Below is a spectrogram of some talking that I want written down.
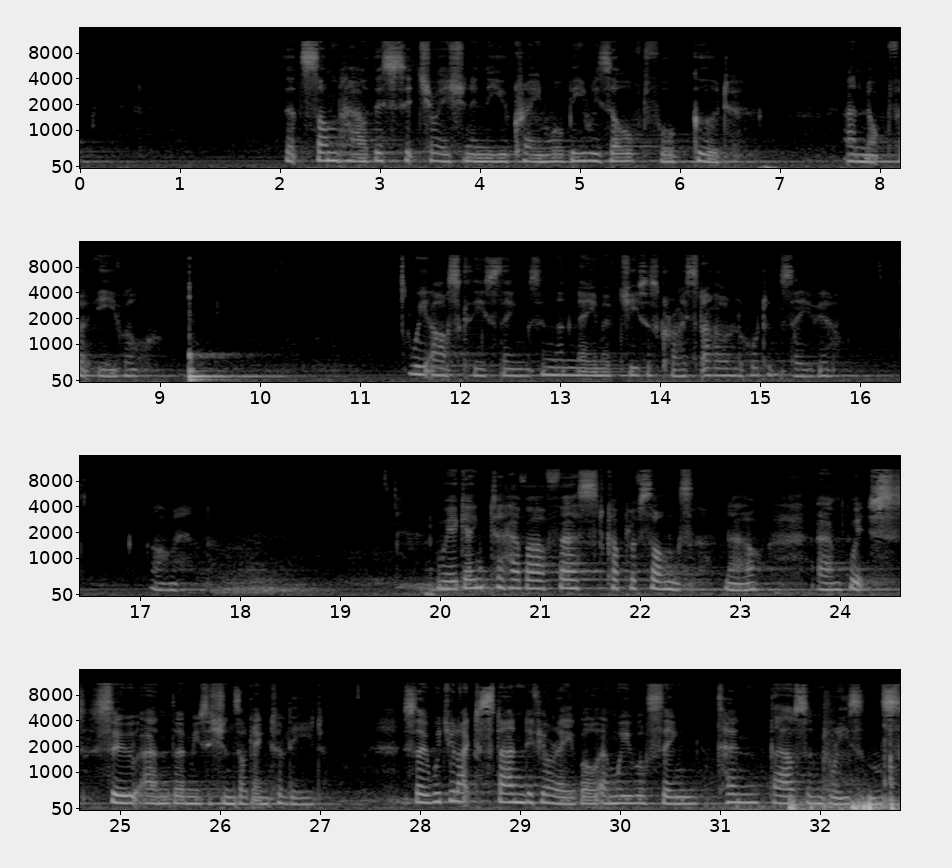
that somehow this situation in the Ukraine will be resolved for good and not for evil. We ask these things in the name of Jesus Christ, our Lord and Saviour. Amen. We're going to have our first couple of songs now, um, which Sue and the musicians are going to lead. So, would you like to stand if you're able, and we will sing 10,000 Reasons.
